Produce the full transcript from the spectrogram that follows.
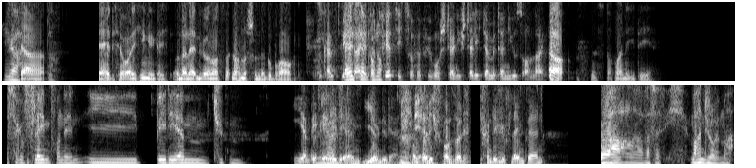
Ja, Ja. klar. Ja, hätte ich aber auch nicht hingekriegt. Und dann hätten wir auch noch, zwei, noch eine Stunde gebraucht. Du kannst mir ist deine einfach Top noch- 40 zur Verfügung stellen, die stelle ich dann mit der News online. Ja, das ist doch mal eine Idee. Bist du geflamed von den IBDM-Typen? IMBD. Ja. EDM, IMDb. Warum soll, ich, warum soll ich von denen geflamed werden? Ja, was weiß ich. Machen die doch immer.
